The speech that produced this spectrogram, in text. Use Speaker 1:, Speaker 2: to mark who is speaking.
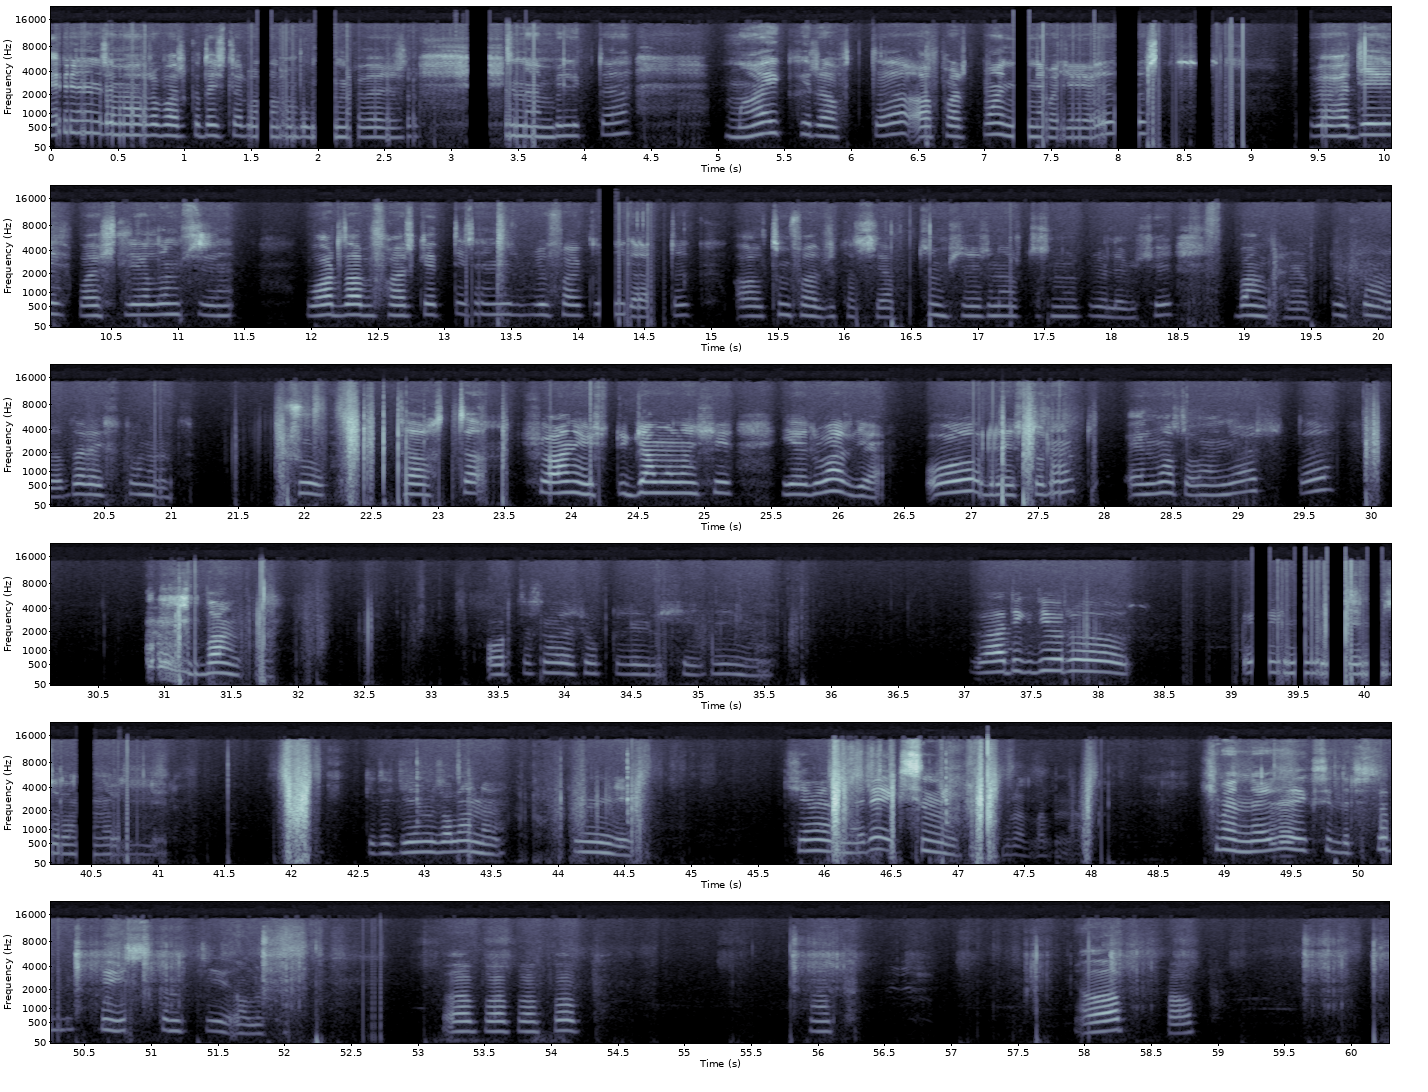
Speaker 1: Hepinize merhaba arkadaşlar. Bugün arkadaşlar sizinle birlikte Minecraft'ta apartman yapacağız. Ve hadi başlayalım. Sizin bu arada abi fark ettiyseniz bir farklılık yaptık. Altın fabrikası yaptım. Şehrin ortasında böyle bir şey. Banka yaptım. Sonra da restoran. Şu tahta şu an üstü cam olan şey yeri var ya. O restoran elmas olan yer de banka. Ortasında da çok güzel bir şey değil mi? Ve hadi gidiyoruz. Gideceğimiz alanlar ileri. Gideceğimiz alanı şimdi çimenlere eksilmeyecek buralarına. Çimenlere eksilirse büyük sıkıntı olur. Hop hop hop hop. Hop. Hop hop.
